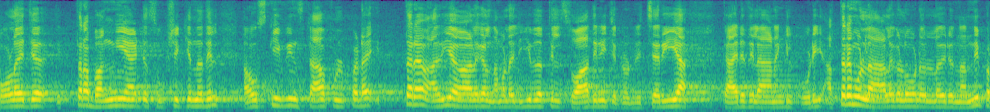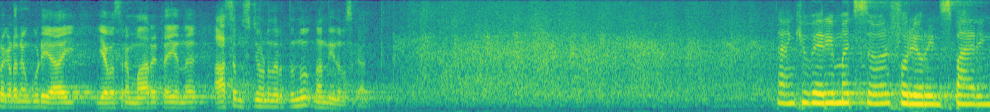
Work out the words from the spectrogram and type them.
കോളേജ് ഇത്ര ഭംഗിയായിട്ട് സൂക്ഷിക്കുന്നതിൽ ഹൗസ് കീപ്പിംഗ് സ്റ്റാഫ് ഉൾപ്പെടെ ഇത്ര അധികം ആളുകൾ നമ്മുടെ ജീവിതത്തിൽ സ്വാധീനിച്ചിട്ടുണ്ട്. ഒരു ചെറിയ കാര്യത്തിലാണെങ്കിൽ കൂടി അത്തരമുള്ള ആളുകളോടുള്ള ഒരു നന്ദി പ്രകടനം കൂടിയായി ഈ അവസരം മാറട്ടെ എന്ന് ആശംസിച്ചുകൊണ്ട് നിർത്തുന്നു. നന്ദി നമസ്കാരം. Thank you very much, sir, for your inspiring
